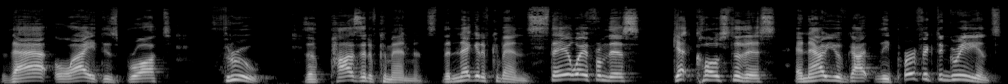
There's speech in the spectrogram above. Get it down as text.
That light is brought through the positive commandments, the negative commandments. Stay away from this, get close to this, and now you've got the perfect ingredients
